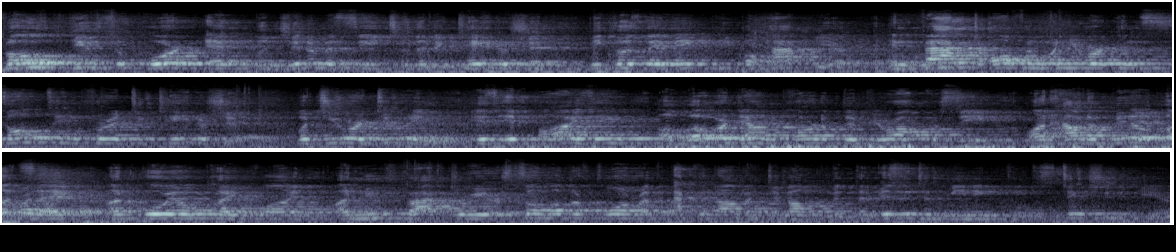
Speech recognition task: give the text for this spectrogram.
Both give support and legitimacy to the dictatorship because they make people happier. In fact, often when you are consulting for a dictatorship, what you are doing is advising a lower down part of the bureaucracy on how to build, let's say, an oil pipeline, a new factory, or some other form of economic development. There isn't a meaningful distinction here.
